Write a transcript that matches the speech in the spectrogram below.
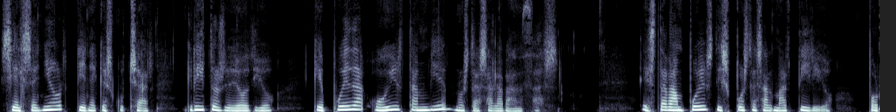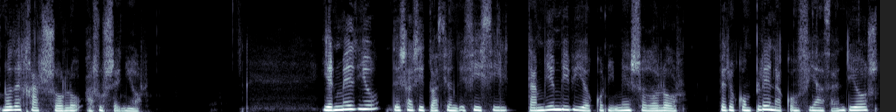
si el Señor tiene que escuchar gritos de odio, que pueda oír también nuestras alabanzas. Estaban, pues, dispuestas al martirio, por no dejar solo a su Señor. Y en medio de esa situación difícil también vivió con inmenso dolor, pero con plena confianza en Dios,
